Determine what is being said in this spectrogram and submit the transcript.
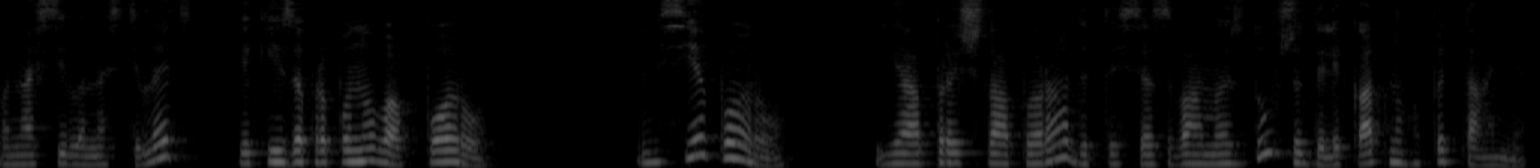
Вона сіла на стілець, який запропонував Пуаро. Мсьє Пуаро, я прийшла порадитися з вами з дуже делікатного питання.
